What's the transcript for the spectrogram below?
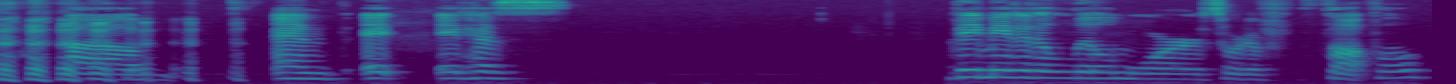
Um, and it it has they made it a little more sort of thoughtful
